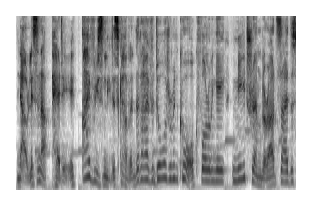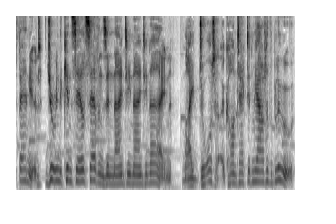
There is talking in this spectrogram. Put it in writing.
Now listen up, Petty. I've recently discovered that I've a daughter in Cork following a knee trembler outside the Spaniard during the Kinsale Sevens in 1999. My daughter contacted me out of the blue.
